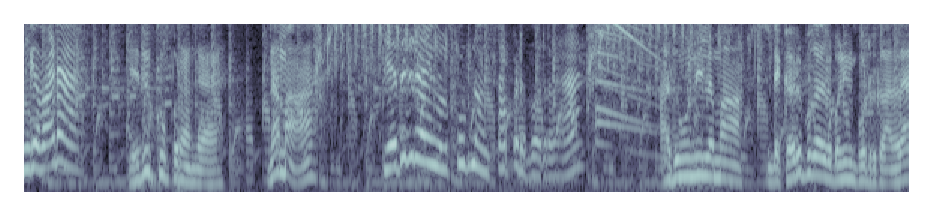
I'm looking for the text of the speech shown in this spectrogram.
இங்க வாடா. எது கூப்பிடுறாங்க? என்னம்மா? எதுக்குடா எங்களுக்கு கூட்டிட்டு வந்து சாப்பாடு போடுற? அது ஒண்ணும் இல்லம்மா. இந்த கருப்பு கலர் பண்ணி போட்டிருக்கான்ல.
